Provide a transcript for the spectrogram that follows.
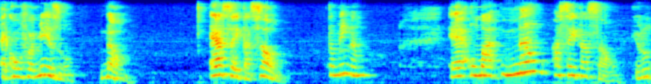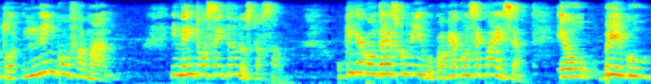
É conformismo? Não. É aceitação? Também não. É uma não aceitação. Eu não estou nem conformado e nem estou aceitando a situação. O que, que acontece comigo? Qual é a consequência? Eu brigo,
